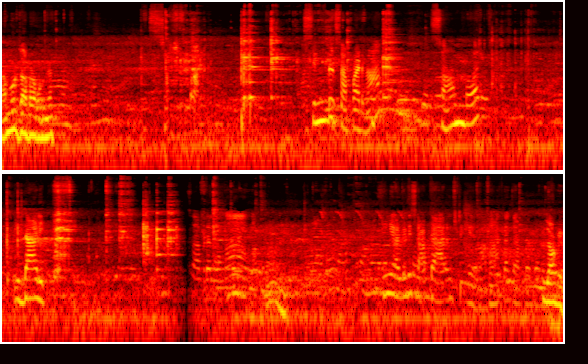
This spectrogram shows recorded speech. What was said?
நம்ம ஊர் சாப்பாடு கொடுங்க. சிம்பிள் சாப்பாடு தான். சாம்பார் இடாலி சாப்பிடலாமா? நீங்க ஆல்ரெடி சாப்பிட ஆரம்பிச்சிட்டீங்க. நான் தான்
